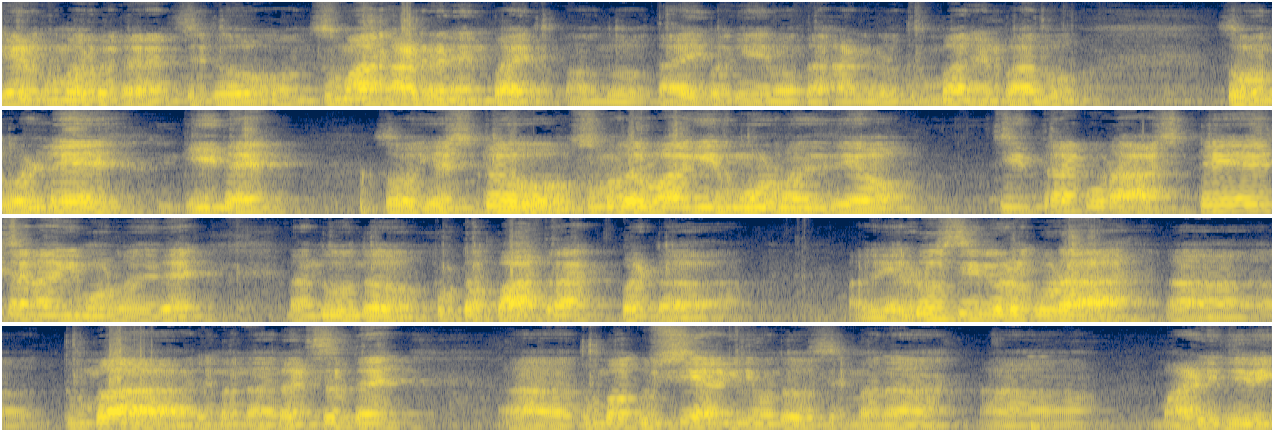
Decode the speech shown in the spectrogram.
ಕೇಳ್ಕೊಂಬರ್ಬೇಕಾದ್ರೆ ಅನ್ಸಿದ್ದು, ಒಂದು ಸುಮಾರು ಹಾಡುಗಳು ನೆನಪಾಯ್ತು. ಒಂದು ತಾಯಿ ಬಗ್ಗೆ ಇರುವಂತಹ ಹಾಡುಗಳು ತುಂಬಾ ನೆನಪಾದವು. ಸೊ ಒಂದು ಒಳ್ಳೆ ಗೀತೆ ಸೊ ಎಷ್ಟು ಸುಮಧುರವಾಗಿ ಮೂಡ್ ಬಂದಿದೆಯೋ, ಚಿತ್ರ ಕೂಡ ಅಷ್ಟೇ ಚೆನ್ನಾಗಿ ಮೂಡ್ ಬಂದಿದೆ. ನಂದು ಒಂದು ಪುಟ್ಟ ಪಾತ್ರ ಬಟ್ ಎರಡೂ ಸೀನ್ಗಳು ಕೂಡ ತುಂಬಾ ನಿಮ್ಮನ್ನ ನಗಿಸುತ್ತೆ. ತುಂಬಾ ಖುಷಿಯಾಗಿ ಒಂದು ಸಿನಿಮಾನ ಮಾಡಿದ್ದೀವಿ.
